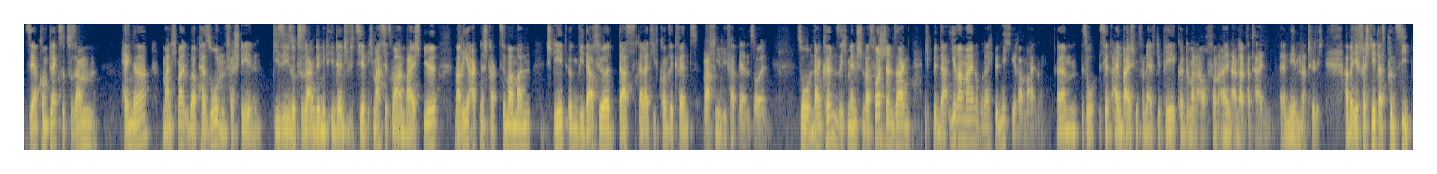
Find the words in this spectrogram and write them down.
sehr komplexe Zusammenhänge manchmal über Personen verstehen, die sie sozusagen damit identifizieren. Ich mache es jetzt mal am Beispiel. Marie-Agnes Strack-Zimmermann steht irgendwie dafür, dass relativ konsequent Waffen geliefert werden sollen. So, und dann können sich Menschen was vorstellen und sagen, ich bin da ihrer Meinung oder ich bin nicht ihrer Meinung. Ähm, so, ist jetzt ein Beispiel von der FDP, könnte man auch von allen anderen Parteien äh, nehmen natürlich. Aber ihr versteht das Prinzip.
